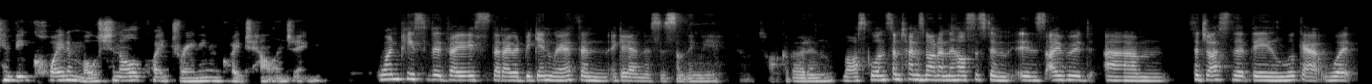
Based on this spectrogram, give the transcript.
can be quite emotional, quite draining, and quite challenging. One piece of advice that I would begin with, and again, this is something we don't talk about in law school and sometimes not in the health system is I would um, suggest that they look at what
